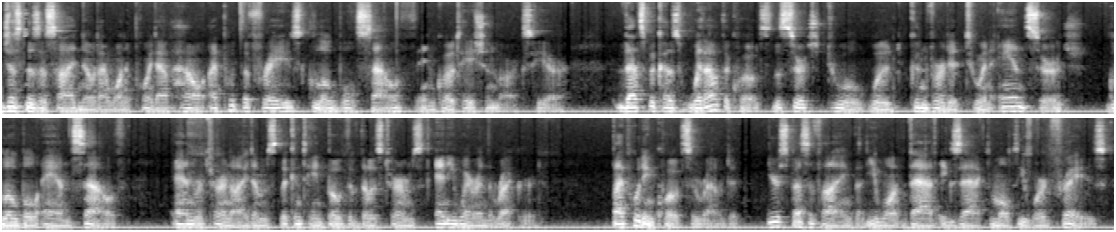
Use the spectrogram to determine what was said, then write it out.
Just as a side note, I want to point out how I put the phrase Global South in quotation marks here. That's because without the quotes, the search tool would convert it to an AND search, Global and South, and return items that contain both of those terms anywhere in the record. By putting quotes around it, you're specifying that you want that exact multi-word phrase,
